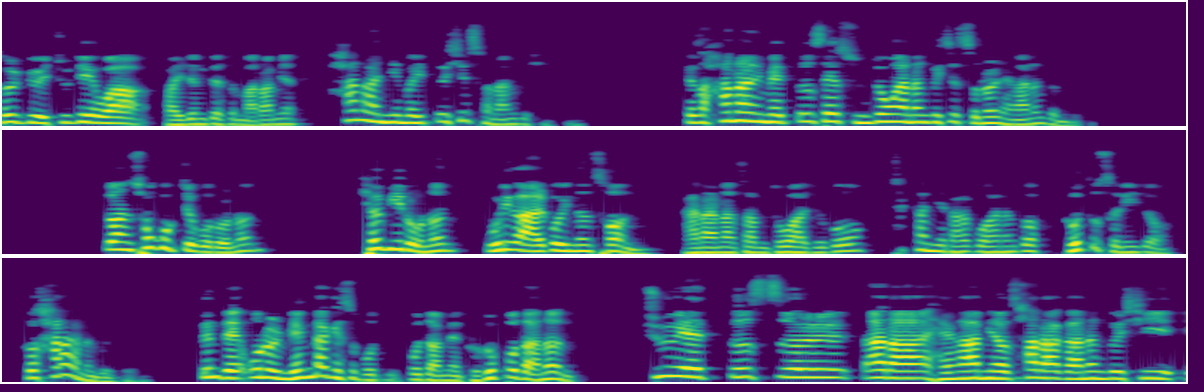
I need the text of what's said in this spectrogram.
설교의 주제와 관련돼서 말하면 하나님의 뜻이 선한 것이죠. 그래서 하나님의 뜻에 순종하는 것이 선을 행하는 겁니다. 또한 소극적으로는 협의로는 우리가 알고 있는 선, 가난한 사람 도와주고 착한 일 하고 하는 거 그것도 선이죠. 그거 하라는 거죠. 근데 오늘 맥락에서 보자면 그것보다는 주의 뜻을 따라 행하며 살아가는 것이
